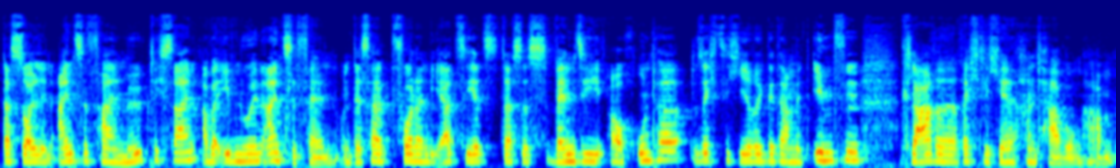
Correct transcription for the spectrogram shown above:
Das soll in Einzelfällen möglich sein, aber eben nur in Einzelfällen. Und deshalb fordern die Ärzte jetzt, dass es, wenn sie auch unter 60-Jährige damit impfen, klare rechtliche Handhabung haben.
